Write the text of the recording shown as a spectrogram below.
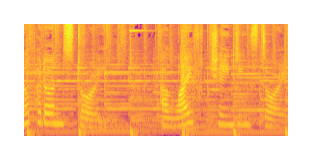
Nopadol Story a life changing story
